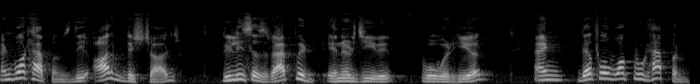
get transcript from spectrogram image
and what happens the arc discharge releases rapid energy over here and therefore what would happen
